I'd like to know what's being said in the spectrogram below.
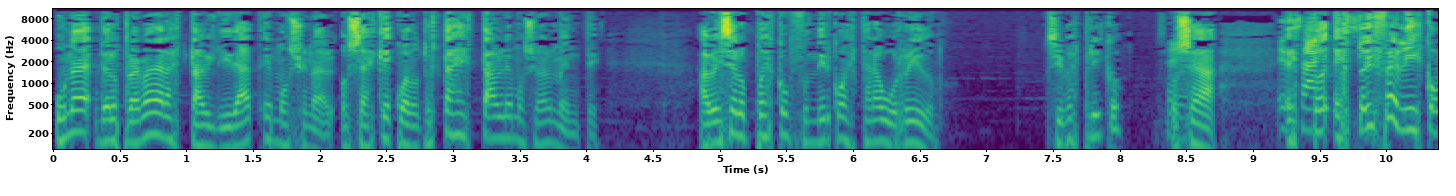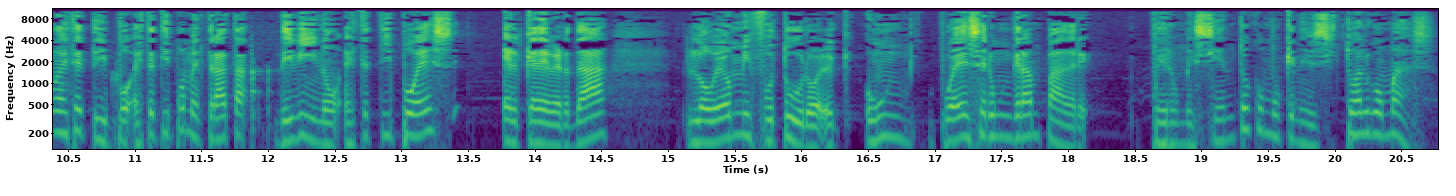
una de los problemas de la estabilidad emocional, o sea, es que cuando tú estás estable emocionalmente, a veces lo puedes confundir con estar aburrido. ¿Sí me explico? Sí. O sea, Exacto, estoy, estoy sí. feliz con este tipo, este tipo me trata divino, este tipo es el que de verdad lo veo en mi futuro, el que- un, puede ser un gran padre, pero me siento como que necesito algo más.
